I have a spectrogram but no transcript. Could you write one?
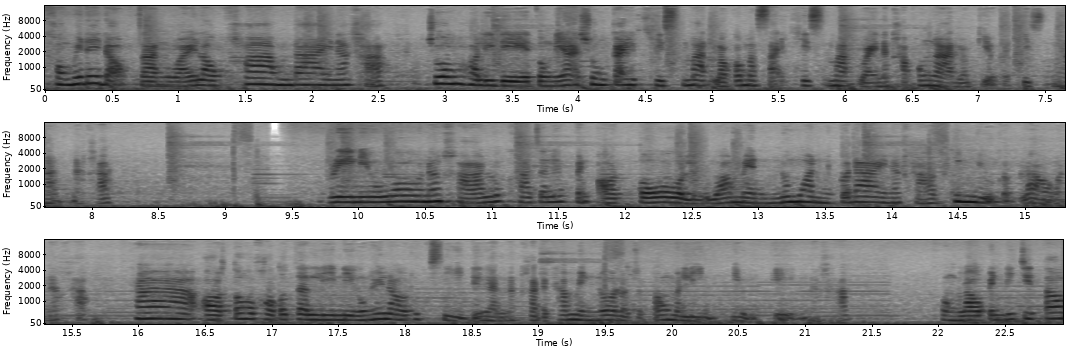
เขาไม่ได้ดอกจันไว้เราข้ามได้นะคะ ช่วงฮอลิเดย์ตรงนี้ช่วงใกล้คริสต์มาสเราก็มาใส่คริสต์มาสไว้นะคะ เพราะงานเราเกี่ยวกับคริสต์มาสนะคะ renewal นะคะ ลูกค้าจะเลือกเป็นออโต้หรือว่าแมนนวลก็ได้นะคะขึ้นอยู่กับเรานะคะ ถ้าออโต้เขาก็จะรีนิวให้เราทุก 4 เดือนนะคะ แต่ถ้าเมนนวลเราจะต้องมารีนิวเองนะคะ ของเราเป็นดิจิตอล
